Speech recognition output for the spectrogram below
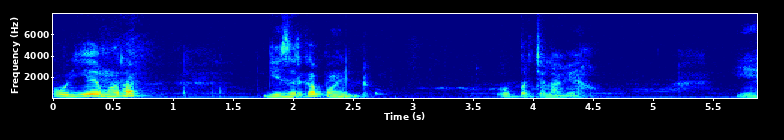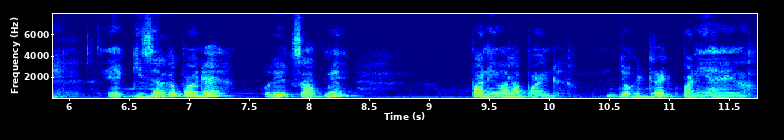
और ये हमारा गीज़र का पॉइंट ऊपर चला गया। ये एक गीज़र का पॉइंट है और एक साथ में पानी वाला पॉइंट, जो कि डायरेक्ट पानी आएगा।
